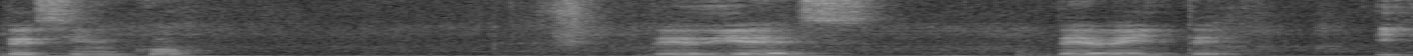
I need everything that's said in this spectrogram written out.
de 5, de 10, de 20 y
